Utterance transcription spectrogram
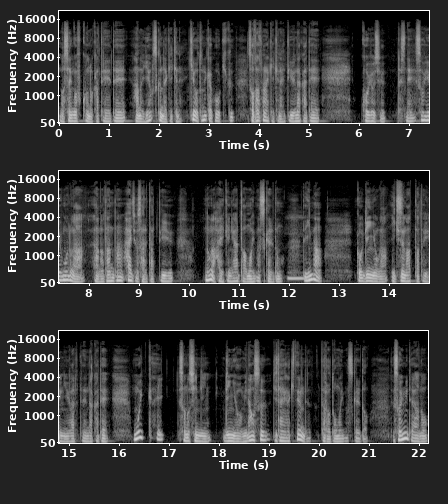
まあ、戦後復興の過程であの家を作んなきゃいけない木をとにかく大きく育てなきゃいけないという中で広葉樹ですねそういうものがあのだんだん排除されたっていうのが背景にあるとは思いますけれども。うん。で今こう林業が行き詰まったというふうに言われている中でもう一回その森林林業を見直す時代が来てるんだろうと思いますけれど。でそういう意味ではあの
